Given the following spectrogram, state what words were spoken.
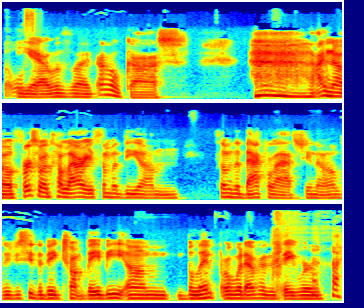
But we'll yeah, I was like, oh gosh, I know. First of all, it's hilarious. Some of the um some of the backlash. You know, did you see the big Trump baby um blimp or whatever that they were. I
